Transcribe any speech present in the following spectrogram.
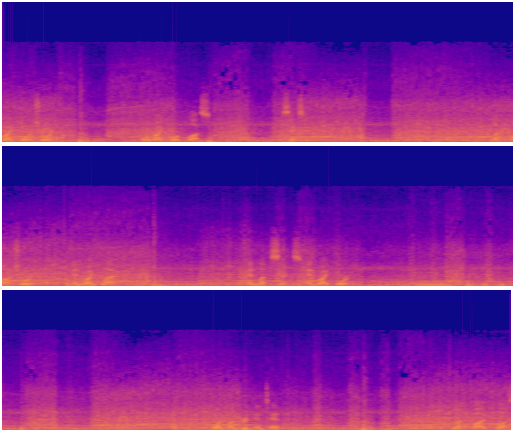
right 4 short. 4 right 4 plus. 60. Left 5 short. And right flat. And left 6 and right 4. 110. 5 plus.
